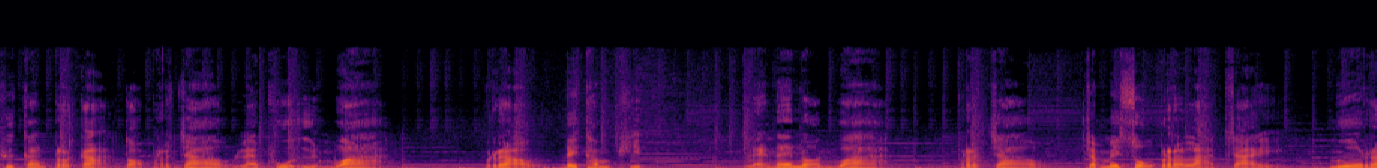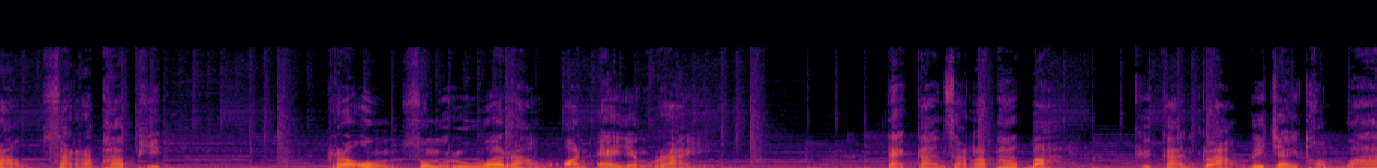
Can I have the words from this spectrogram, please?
คือการประกาศต่อพระเจ้าและผู้อื่นว่า เราได้ทำผิด และแน่นอนว่า พระเจ้าจะไม่ทรงประหลาดใจเมื่อเราสารภาพผิด พระองค์ทรงรู้ว่าเราอ่อนแออย่างไร แต่การสารภาพบาปคือการกล่าวด้วยใจถ่อมว่า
